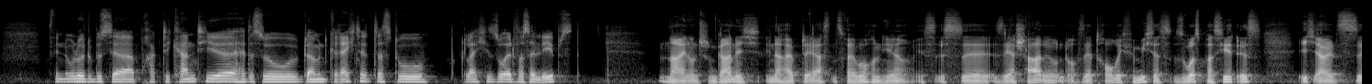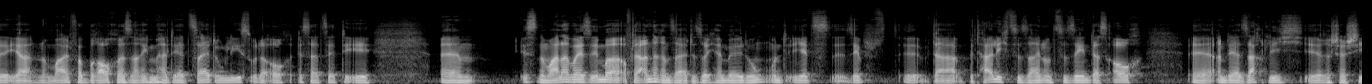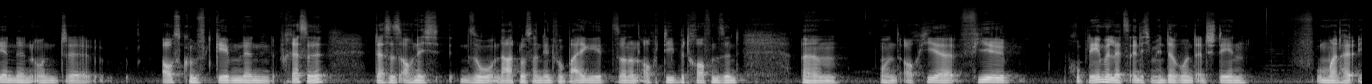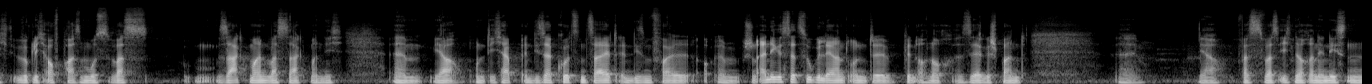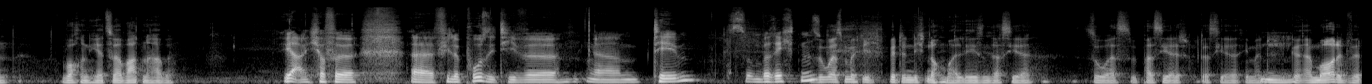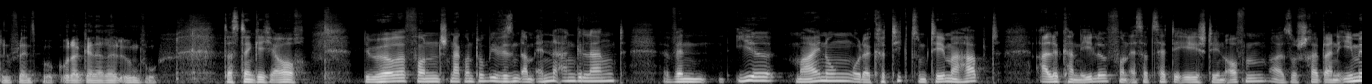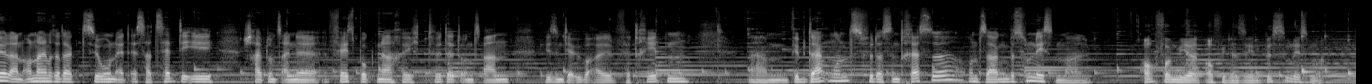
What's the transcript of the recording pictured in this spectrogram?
Finn-Ulo, du bist ja Praktikant hier. Hättest du damit gerechnet, dass du gleich so etwas erlebst? Nein, und schon gar nicht innerhalb der ersten zwei Wochen hier. Es ist äh, sehr schade und auch sehr traurig für mich, dass sowas passiert ist. Ich als äh, ja, Normalverbraucher, sage ich mal, der Zeitung liest oder auch saz.de, ähm, ist normalerweise immer auf der anderen Seite solcher Meldungen und jetzt äh, selbst äh, da beteiligt zu sein und zu sehen, dass auch äh, an der sachlich äh, recherchierenden und äh, auskunftgebenden Presse, dass es auch nicht so nahtlos an denen vorbeigeht, sondern auch die betroffen sind. Ähm, und auch hier viel Probleme letztendlich im Hintergrund entstehen, wo man halt echt wirklich aufpassen muss, was sagt man, was sagt man nicht. Ähm, ja, und ich habe in dieser kurzen Zeit in diesem Fall ähm, schon einiges dazugelernt und äh, bin auch noch sehr gespannt, äh, ja, was, was ich noch in den nächsten Wochen hier zu erwarten habe. Ja, ich hoffe, äh, viele positive ähm, Themen zum Berichten. Sowas möchte ich bitte nicht nochmal lesen, dass hier sowas passiert, dass hier jemand mhm. ermordet wird in Flensburg oder generell irgendwo. Das denke ich auch. Liebe Hörer von Schnack und Tobi, wir sind am Ende angelangt. Wenn ihr Meinungen oder Kritik zum Thema habt, alle Kanäle von saz.de stehen offen. Also schreibt eine E-Mail an onlineredaktion.saz.de, schreibt uns eine Facebook-Nachricht, twittert uns an. Wir sind ja überall vertreten. Ähm, wir bedanken uns für das Interesse und sagen bis zum nächsten Mal. Auch von mir auf Wiedersehen. Bis zum nächsten Mal.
